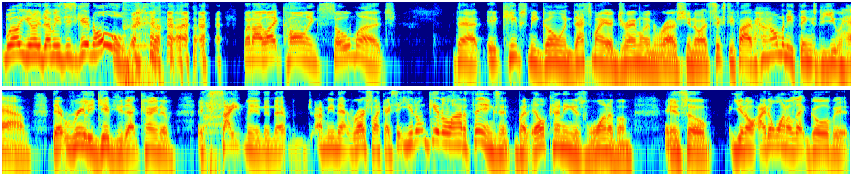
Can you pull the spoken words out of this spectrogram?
Well, you know, that means he's getting old. but I like calling so much that it keeps me going. That's my adrenaline rush. You know, at 65, how many things do you have that really give you that kind of excitement and that, I mean, that rush? Like I said, you don't get a lot of things, and, but elk hunting is one of them. And so, you know, I don't want to let go of it.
